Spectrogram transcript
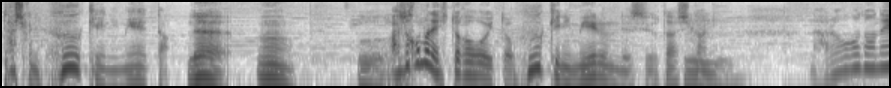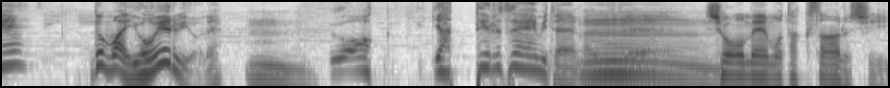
確かに風景に見えた、ねうん、うん。あそこまで人が多いと風景に見えるんですよ確かに、うん。なるほどね。でもまあ酔えるよね。うん。うわやってるぜみたいなうん感じで照明もたくさんあるし、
